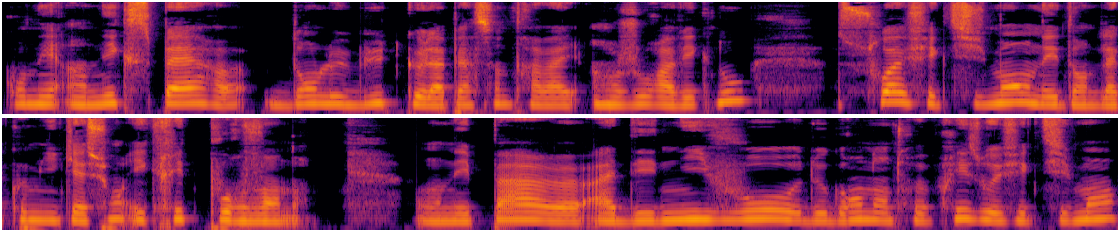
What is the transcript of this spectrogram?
qu'on est un expert dans le but que la personne travaille un jour avec nous, soit effectivement on est dans de la communication écrite pour vendre. On n'est pas euh, à des niveaux de grande entreprise où effectivement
